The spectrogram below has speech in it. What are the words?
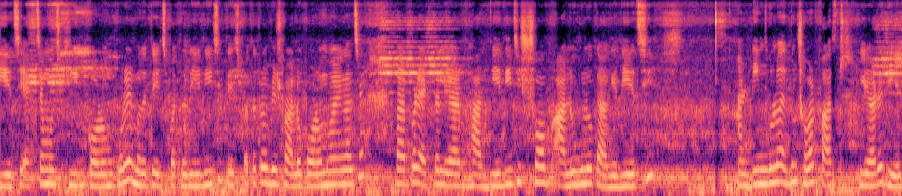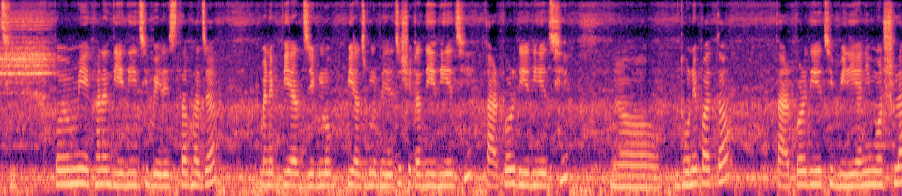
দিয়েছি। এক চামচ ঘি গরম করে এর মধ্যে তেজপাতা দিয়ে দিয়েছি। তেজপাতাটাও বেশ ভালো গরম হয়ে গেছে। তারপর একটা লেয়ার ভাত দিয়ে দিয়েছি। সব আলুগুলোকে আগে দিয়েছি। আর ডিমগুলো একদম সবার ফার্স্ট লেয়ারে দিয়েছি। তো আমি এখানে দিয়ে দিয়েছি বেরেস্তা ভাজা। মানে পেঁয়াজ যেগুলো, পেঁয়াজগুলো ভেজেছি, সেটা দিয়ে দিয়েছি। তারপর দিয়ে দিয়েছি ধনে পাতা, তারপর দিয়েছি বিরিয়ানি মশলা,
